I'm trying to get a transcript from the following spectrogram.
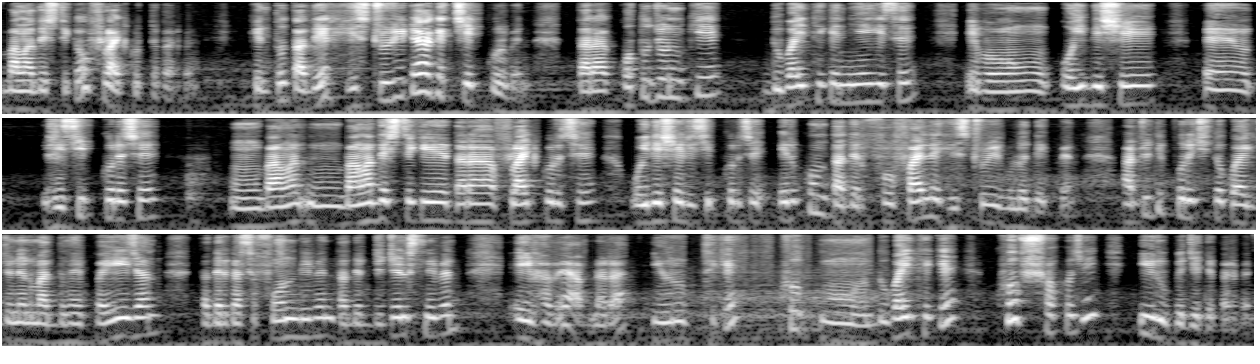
বাংলাদেশ থেকেও ফ্লাইট করতে পারবেন। কিন্তু তাদের হিস্টোরিটা আগে চেক করবেন। তারা কতজনকে দুবাই থেকে নিয়ে গেছে এবং ওই দেশে রিসিভ করেছে বাংলা বাংলাদেশ থেকে তারা ফ্লাইট করেছে, ওই দেশে রিসিভ করেছে, এরকম তাদের প্রোফাইলে হিস্টোরিগুলো দেখবেন। আর যদি পরিচিত কয়েকজনের মাধ্যমে পেয়ে যান, তাদের কাছে ফোন দিবেন, তাদের ডিটেলস নেবেন, এইভাবে আপনারা ইউরোপ থেকে খুব দুবাই থেকে খুব সহজেই ইউরোপে যেতে পারবেন।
